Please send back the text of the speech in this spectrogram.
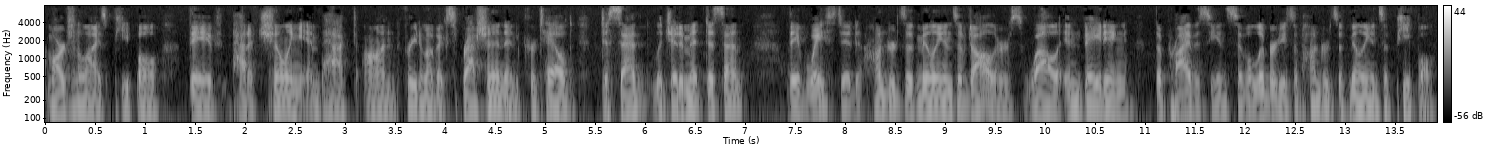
marginalized people. They've had a chilling impact on freedom of expression and curtailed dissent, legitimate dissent. They've wasted hundreds of millions of dollars while invading the privacy and civil liberties of hundreds of millions of people.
